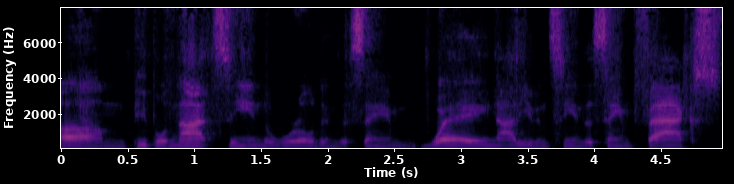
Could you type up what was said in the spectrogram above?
Um, yeah. People not seeing the world in the same way, not even seeing the same facts,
